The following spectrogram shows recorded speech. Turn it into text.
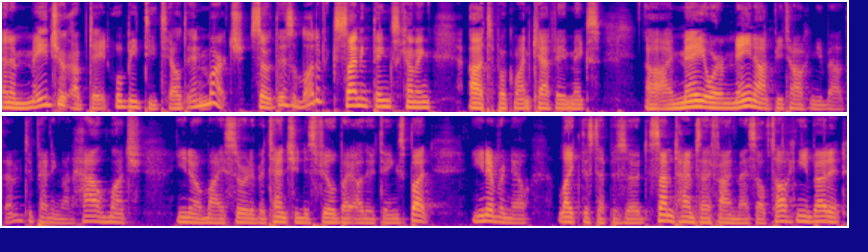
and a major update will be detailed in March. So there's a lot of exciting things coming uh, to Pokemon Cafe Mix. Uh, I may or may not be talking about them, depending on how much you know my sort of attention is filled by other things. But you never know. Like this episode, sometimes I find myself talking about it,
